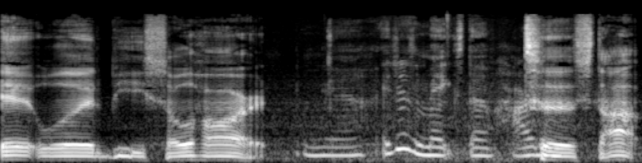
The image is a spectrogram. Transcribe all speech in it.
it would be so hard yeah it just makes stuff hard to stop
